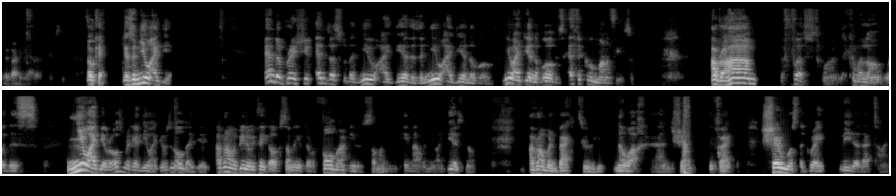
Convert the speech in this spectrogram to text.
we're running out. Okay, there's a new idea. End of Breshit ends us with a new idea. There's a new idea in the world. New idea in the world is ethical monotheism. Abraham, the first one to come along with this new idea, it wasn't really a new idea, it was an old idea. Abraham Avinu, we think of something as a reformer, he was someone who came out with new ideas. No. Abraham went back to Noah and Shem. In fact, Shem was the great leader at that time.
